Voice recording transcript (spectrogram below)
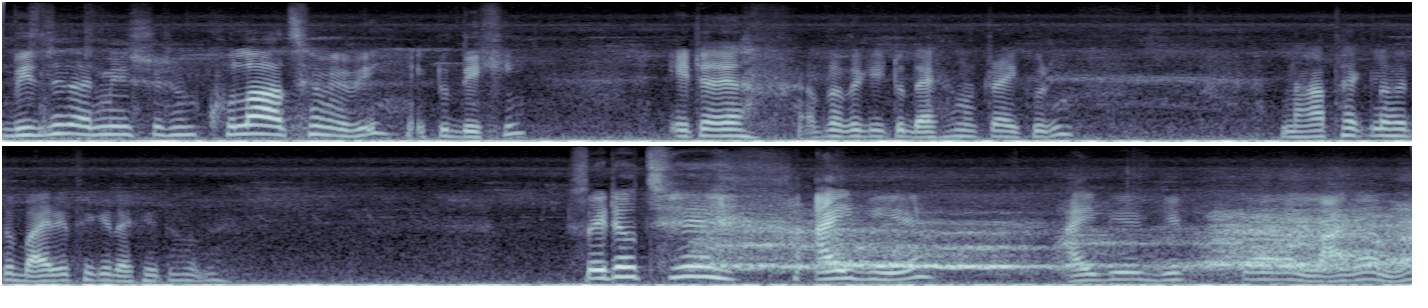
business administration খোলা আছে মেবি একটু দেখি। এটা আপনাদেরকে একটু দেখানোর ট্রাই করি। না থাকলে হয়তো বাইরে থেকে দেখাইতে হবে। সো এটা হচ্ছে আইবিএ আইবিএ গেটটা লাগানো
